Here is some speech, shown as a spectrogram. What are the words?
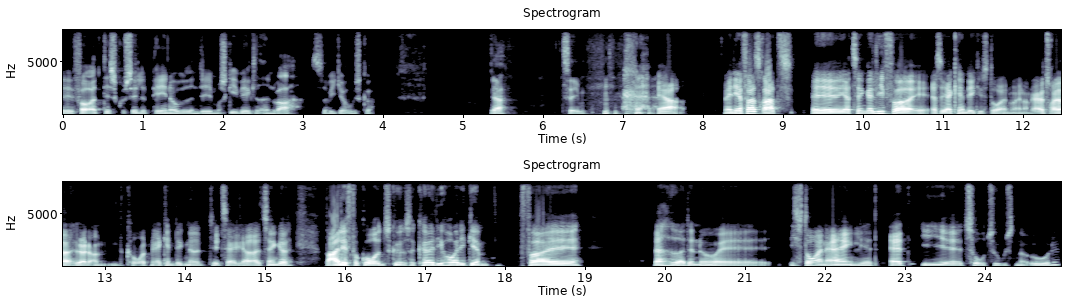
øh, for at det skulle se lidt pænere ud, end det måske i virkeligheden var, så vidt jeg husker. Ja, same. ja, men jeg er først ret. Øh, jeg tænker lige for, øh, altså jeg kendte ikke historien, men jeg tror, jeg har hørt om kort, men jeg kendte ikke noget detaljer. Jeg tænker, bare lige for god skyld, så kører jeg lige hurtigt igennem. For, øh, hvad hedder det nu? Øh, historien er egentlig, at, at i øh, 2008,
